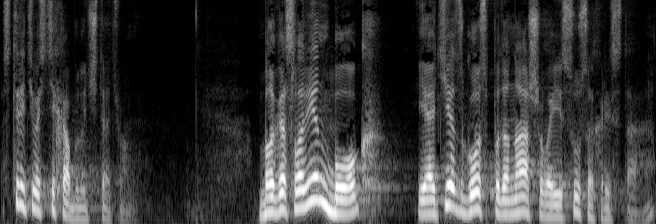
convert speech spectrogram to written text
с третьего стиха буду читать вам. «Благословен Бог, и Отец Господа нашего Иисуса Христа,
